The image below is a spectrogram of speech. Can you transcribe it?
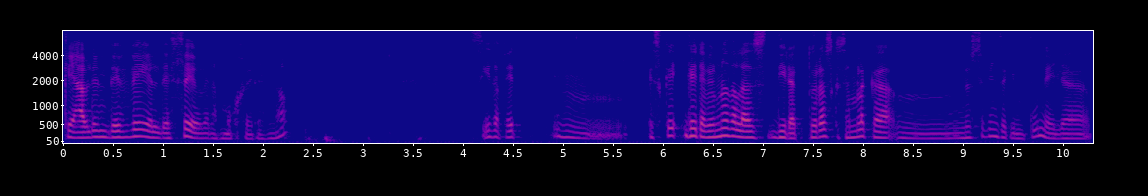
que hablen desde el deseo de las mujeres, no? Sí, de fet, mm, és que gairebé una de les directores que sembla que, mm, no sé fins a quin punt ella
